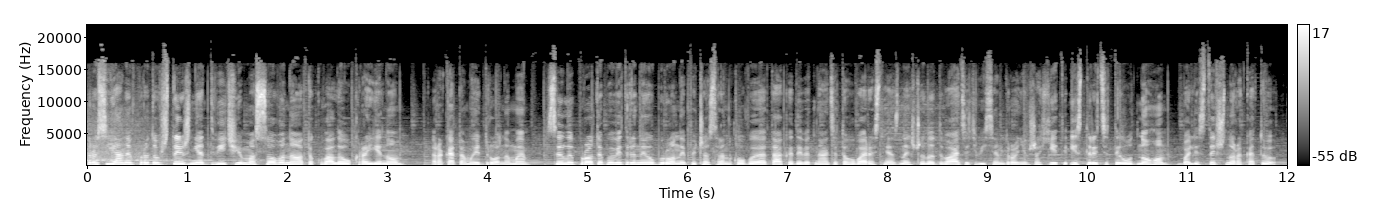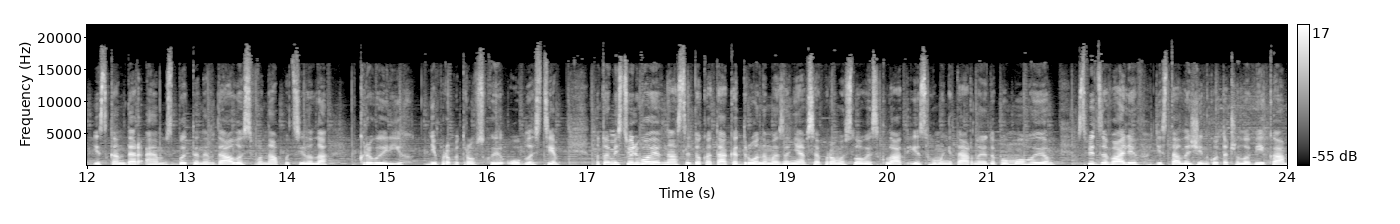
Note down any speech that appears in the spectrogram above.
Росіяни впродовж тижня двічі масово атакували Україну ракетами і дронами. Сили протиповітряної оборони під час ранкової атаки 19 вересня знищили 28 дронів шахід із 31. Балістичну ракету Іскандер М збити не вдалось. Вона поцілила в кривий ріг Дніпропетровської області. Натомість у Львові внаслідок атаки дронами зайнявся промисловий склад із гуманітарною допомогою. З під завалів дістали жінку та чоловіка.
